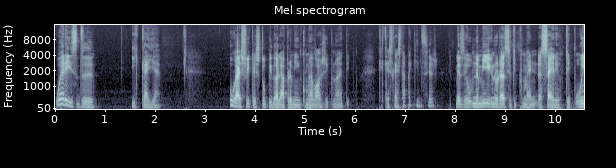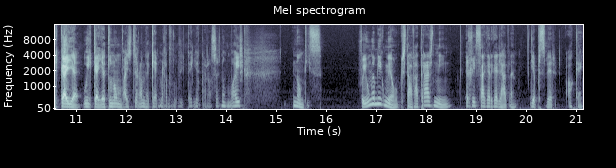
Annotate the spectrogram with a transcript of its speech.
where is the IKEA? O gajo fica estúpido a olhar para mim, como é lógico, não é? Tipo, o que é que este gajo está para aqui dizer? Mas eu, na minha ignorância, tipo, man, a sério, tipo, o IKEA, o IKEA, tu não me vais dizer onde é que é merda do IKEA, caroças, não vais. Não disse. Foi um amigo meu que estava atrás de mim, a rir-se à gargalhada e a perceber: ok,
